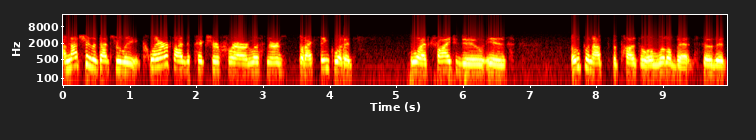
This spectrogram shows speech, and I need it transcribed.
I'm not sure that that's really clarified the picture for our listeners, but I think what it's what I've tried to do is open up the puzzle a little bit so that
